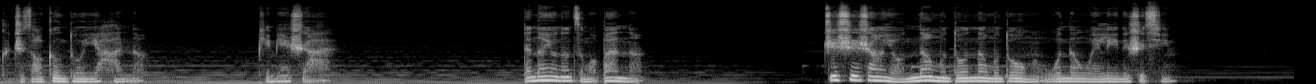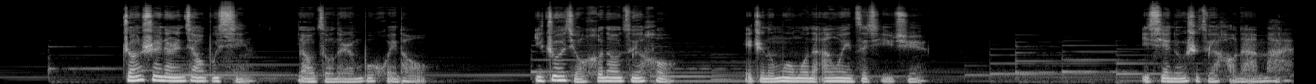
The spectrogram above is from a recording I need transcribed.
可制造更多遗憾的，偏偏是爱。但那又能怎么办呢？这世上有那么多那么多我们无能为力的事情。装睡的人叫不醒，要走的人不回头。一桌酒喝到最后，也只能默默的安慰自己一句：“一切都是最好的安排。”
